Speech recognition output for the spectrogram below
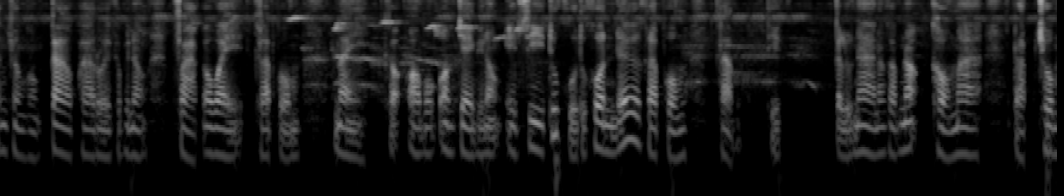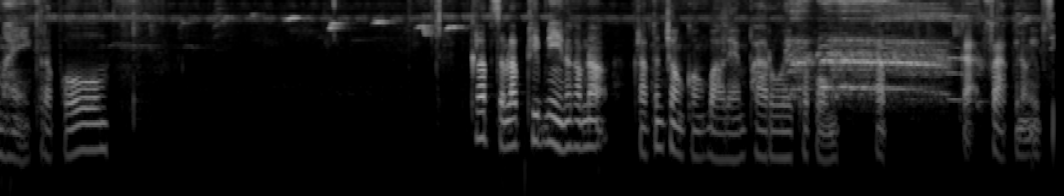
ทั้งช่องของก้าวพารวยครับพี่น้องฝากเอาไว้ครับผมในก็ออบอกอ้อมใจพี่น้อง FC ทุกคู่ทุกคนเด้อครับผมครับที่กรุณาเนาะครับเนาะเข้ามารับชมให้ครับผมครับสำหรับคลิปนี้นะครับเนาะครับทั้งช่องของบ่าวแหลมพารวยครับผมครับกะฝากพี่น้อง FC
